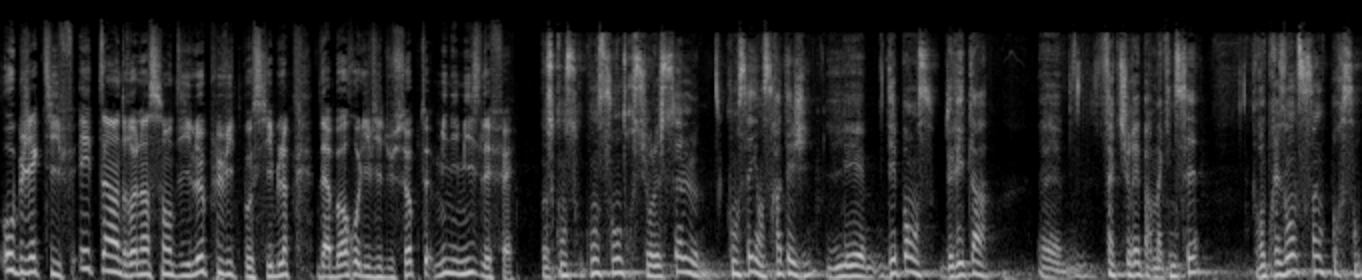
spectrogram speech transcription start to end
Objectif, éteindre l'incendie le plus vite possible. D'abord, Olivier Dussopt minimise les faits. Lorsqu'on se concentre sur le seul conseil en stratégie, les dépenses de l'État euh, facturées par McKinsey représentent 5%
